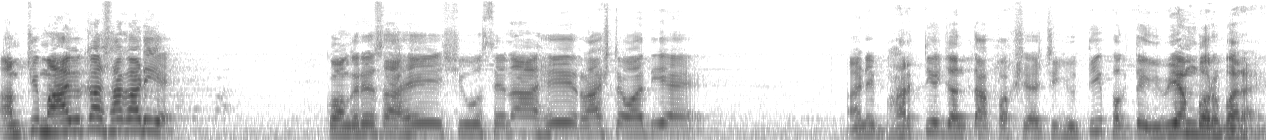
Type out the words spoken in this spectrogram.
आमची महाविकास आघाडी आहे. काँग्रेस आहे शिवसेना आहे राष्ट्रवादी आहे. आणि भारतीय जनता पक्षाची युती फक्त ई व्ही एम बरोबर आहे.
